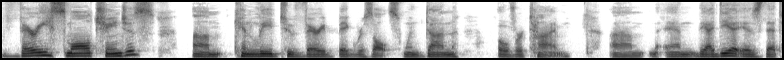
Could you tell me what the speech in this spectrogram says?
very small changes um, can lead to very big results when done over time. Um, and the idea is that,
